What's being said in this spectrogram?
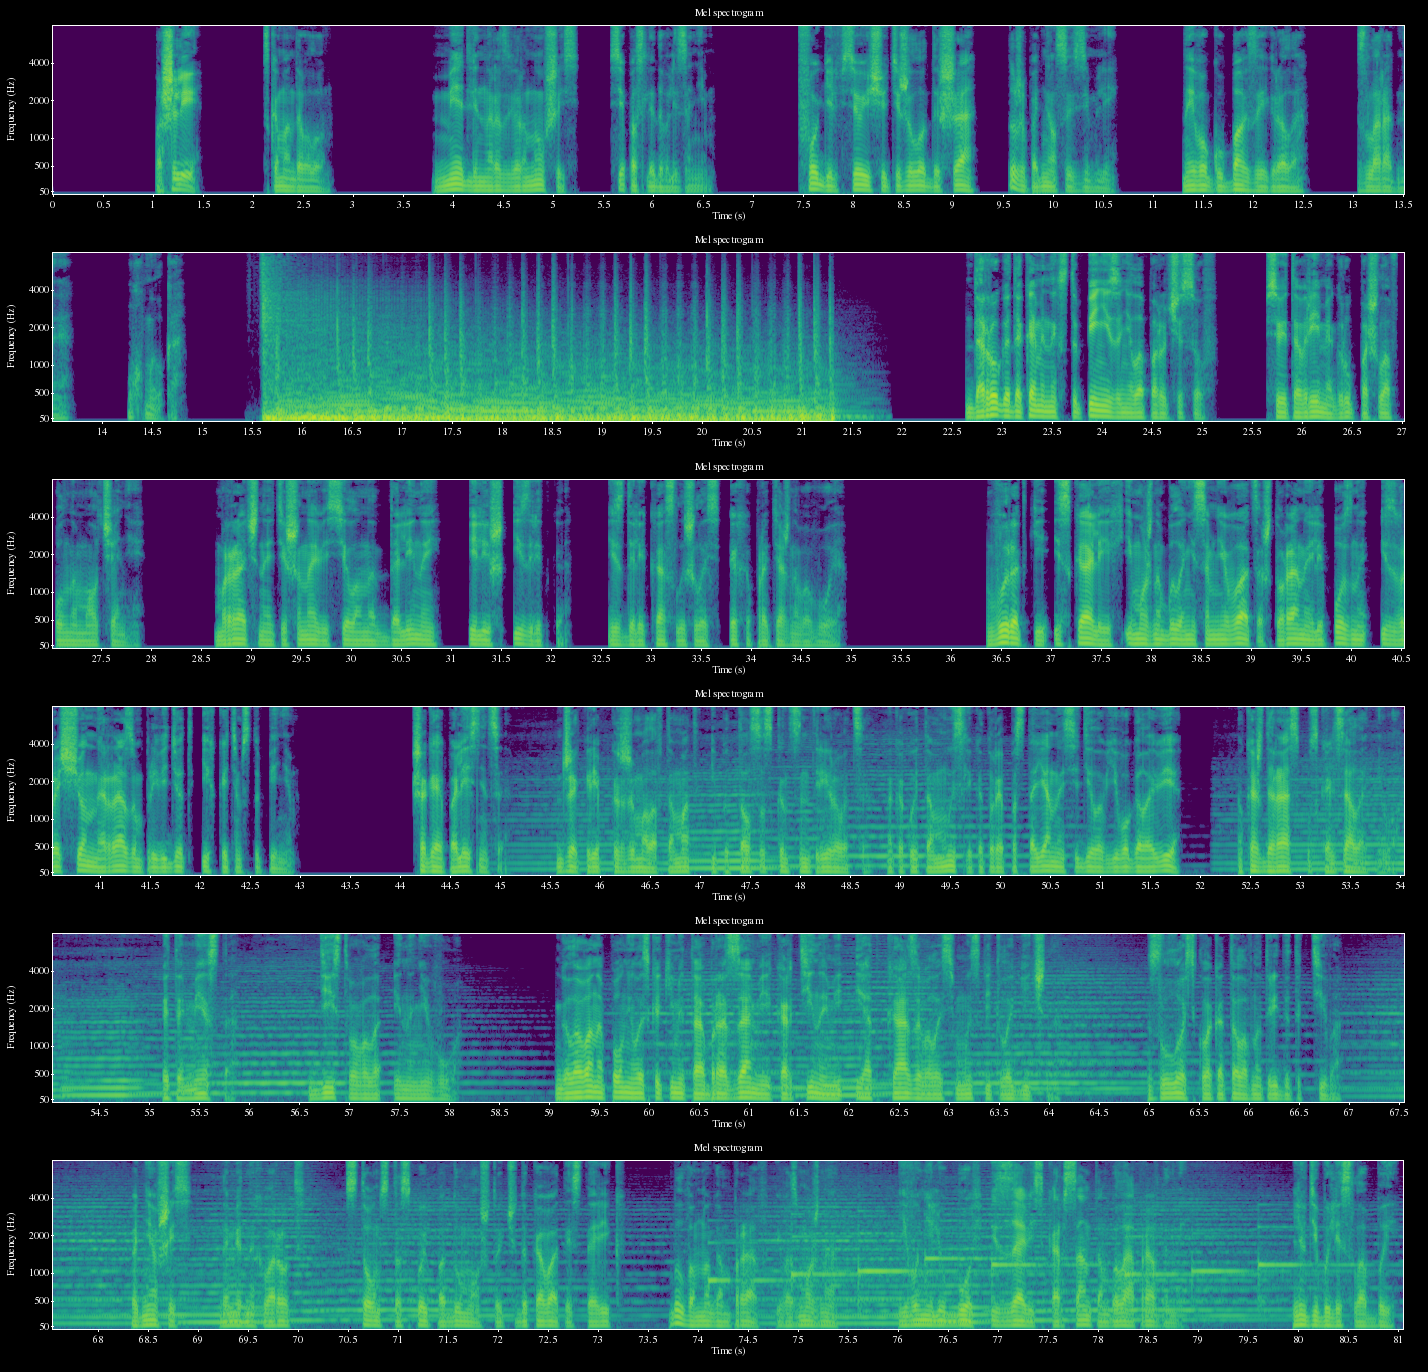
«Пошли!» — скомандовал он. Медленно развернувшись, все последовали за ним. Фогель, все еще тяжело дыша, тоже поднялся с земли. На его губах заиграла злорадная ухмылка. Дорога до каменных ступеней заняла пару часов. Все это время группа шла в полном молчании. Мрачная тишина висела над долиной, и лишь изредка Издалека слышалось эхо протяжного воя. Выродки искали их, и можно было не сомневаться, что рано или поздно извращенный разум приведет их к этим ступеням. Шагая по лестнице, Джек крепко сжимал автомат и пытался сконцентрироваться на какой-то мысли, которая постоянно сидела в его голове, но каждый раз ускользала от него. Это место действовало и на него. Голова наполнилась какими-то образами и картинами и отказывалась мыслить логично. Злость клокотала внутри детектива. Поднявшись до медных ворот, Стоун с тоской подумал, что чудаковатый старик был во многом прав, и, возможно, его нелюбовь и зависть к арсантам была оправданной. Люди были слабы.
